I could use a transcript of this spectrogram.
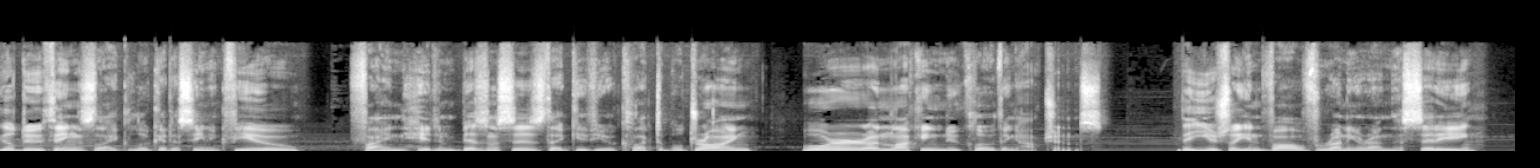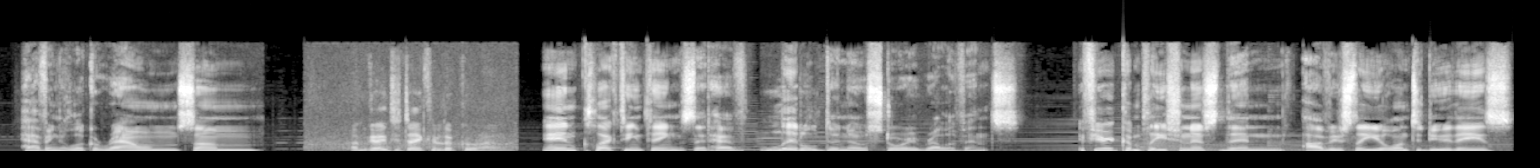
You'll do things like look at a scenic view, find hidden businesses that give you a collectible drawing, or unlocking new clothing options. They usually involve running around the city, having a look around some, I'm going to take a look around. and collecting things that have little to no story relevance. If you're a completionist, then obviously you'll want to do these,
